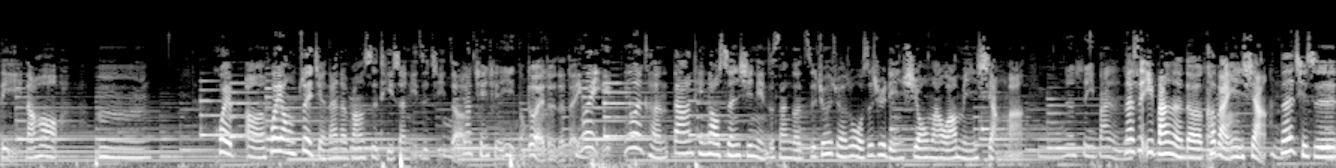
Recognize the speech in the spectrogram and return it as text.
地，然后嗯，会呃会用最简单的方式提升你自己的要浅显易懂。对对对对，因为因为可能大家听到身心灵这三个字，就会觉得说我是去灵修吗？我要冥想吗？嗯，那是一般人的。那是一般人的刻板印象嗯，但是其实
